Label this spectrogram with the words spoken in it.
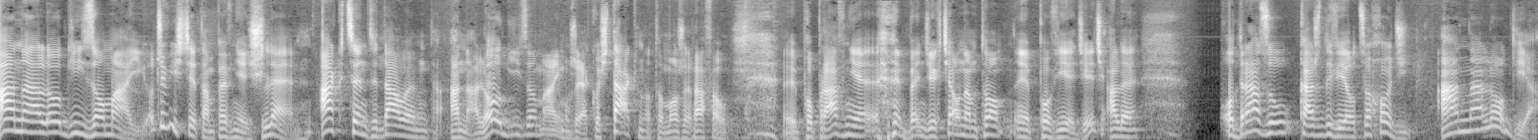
analogizomai. Oczywiście tam pewnie źle akcent dałem, analogizomai, może jakoś tak, no to może Rafał y, poprawnie będzie chciał nam to y, powiedzieć, ale od razu każdy wie o co chodzi. Analogia,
